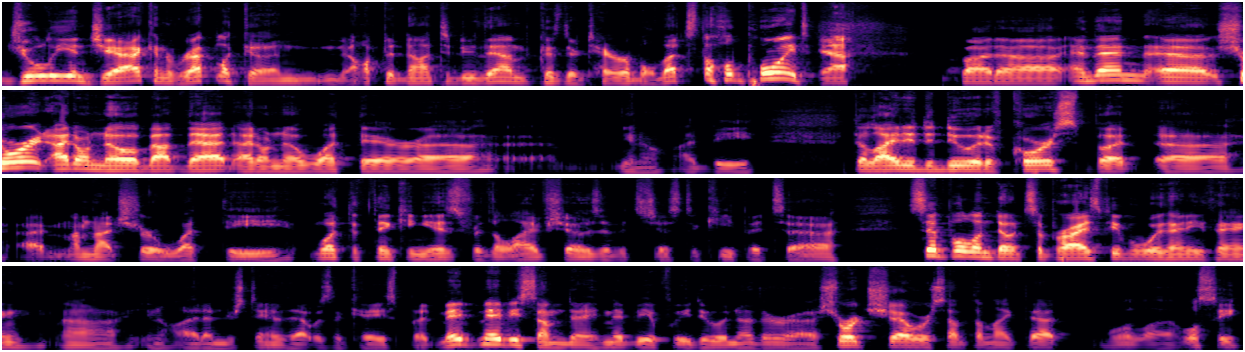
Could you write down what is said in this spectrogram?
Julie and Jack in replica and opted not to do them because they're terrible. That's the whole point. Yeah. But uh, and then uh, short, I don't know about that. I don't know what their uh, you know. I'd be delighted to do it, of course, but uh, I'm, I'm not sure what the what the thinking is for the live shows. If it's just to keep it uh, simple and don't surprise people with anything, uh, you know, I'd understand if that was the case. But maybe, maybe someday, maybe if we do another uh, short show or something like that, we'll uh, we'll see.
